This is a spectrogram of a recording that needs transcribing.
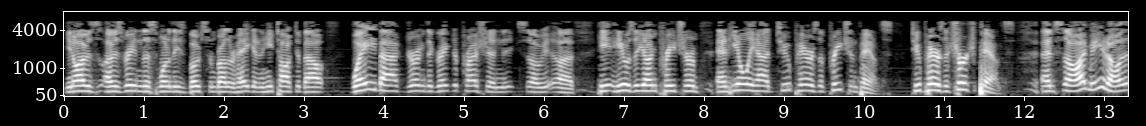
You know, I was, I was reading this, one of these books from Brother Hagin and he talked about way back during the Great Depression. So uh, he he was a young preacher, and he only had two pairs of preaching pants, two pairs of church pants. And so I mean, you know,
